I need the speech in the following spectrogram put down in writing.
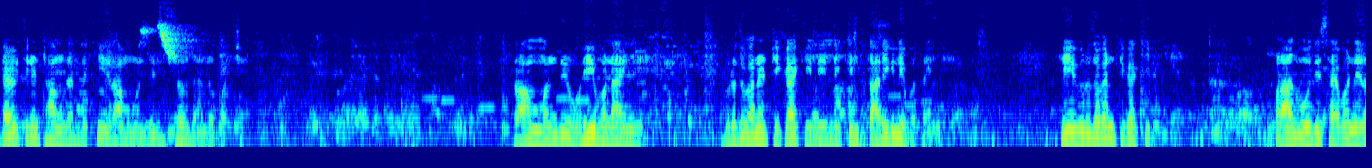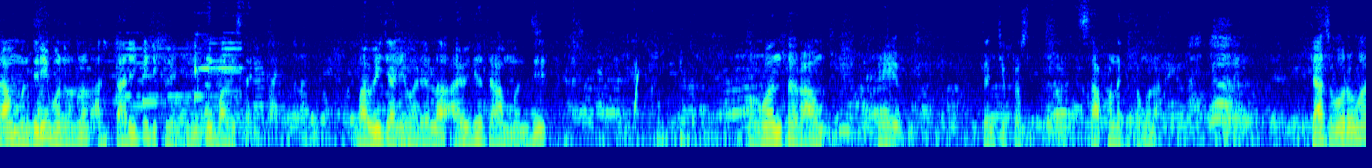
त्यावेळी तिने ठाम धरलं की राम मंदिर इथं झालं पाहिजे. राम मंदिर वही बनाएंगे विरोधकांनी टीका केली लेकिन तारीख नाही बताएंगे ही विरोधकांनी टीका केली. पण आज मोदी साहेबांनी राम मंदिरही बनवलं आणि तारीखही डिक्लेअर केली ती बावीस तारीख. बावीस जानेवारीला अयोध्येत राम मंदिर भगवंत राम हे त्यांची प्रस स्थापना तिथं होणार आहे. त्याचबरोबर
